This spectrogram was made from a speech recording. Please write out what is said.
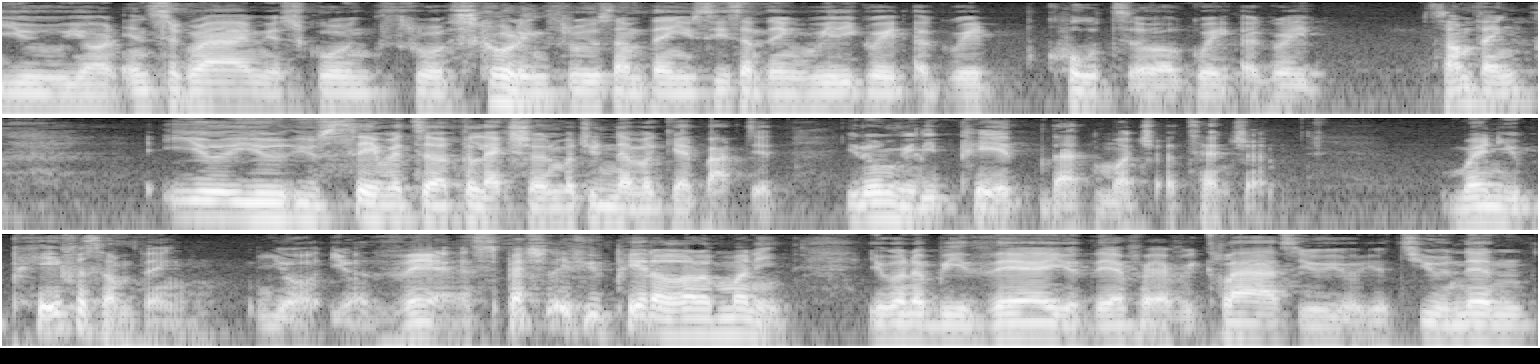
You you're on Instagram, you're scrolling through scrolling through something, you see something really great, a great quote or a great a great something. You you you save it to a collection, but you never get back to it. You don't really pay it that much attention. When you pay for something, you're you're there. Especially if you paid a lot of money, you're gonna be there. You're there for every class. You you you're tuned in.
